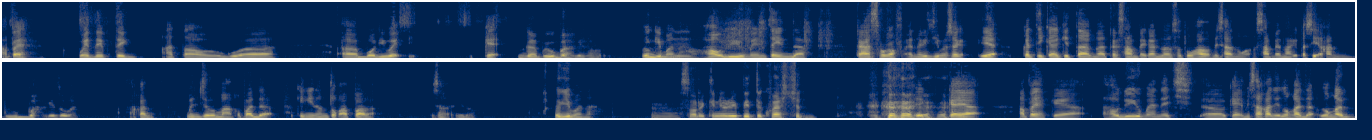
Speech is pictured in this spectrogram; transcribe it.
apa ya weightlifting atau gue uh, body weight. Kayak nggak berubah gitu. Lu gimana? Hmm. how do you maintain that transfer of energy? Maksudnya ya ketika kita nggak tersampaikan dalam satu hal misalnya sampai lari pasti akan berubah gitu kan. Akan menjelma kepada keinginan untuk apa lah misalnya gitu. Lu gimana? Uh, sorry, can you repeat the question? Eh, kayak apa ya kayak how do you manage eh, kayak misalkan itu nggak ada lu nggak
